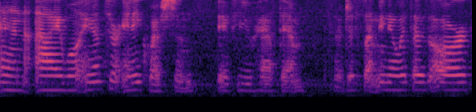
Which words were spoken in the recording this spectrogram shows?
and I will answer any questions if you have them. So just let me know what those are.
